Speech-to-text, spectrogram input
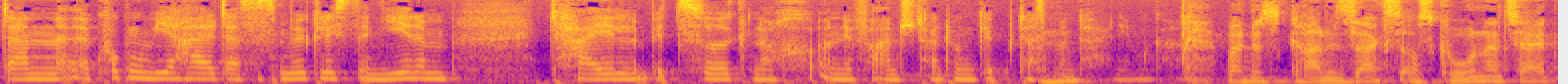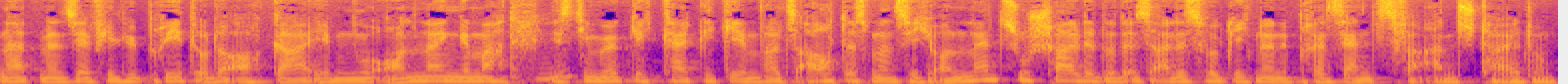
dann gucken wir halt, dass es möglichst in jedem Teilbezirk noch eine Veranstaltung gibt, dass mhm. man teilnehmen kann. Weil du es gerade sagst, aus Corona-Zeiten hat man sehr viel Hybrid oder auch gar eben nur online gemacht. Mhm. Ist die Möglichkeit gegebenenfalls auch, dass man sich online zuschaltet oder ist alles wirklich nur eine Präsenzveranstaltung?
